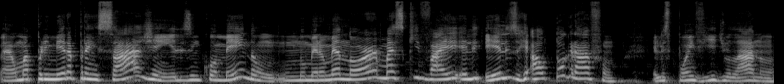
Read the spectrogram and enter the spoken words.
É uma primeira prensagem, eles encomendam um número menor, mas que vai. Ele, eles autografam. Eles põem vídeo lá no,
